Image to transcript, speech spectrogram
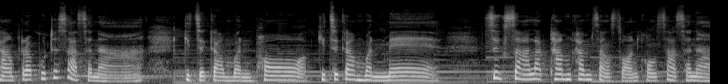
ทางพระพุทธศาสนา กิจกรรมวันพ่อ กิจกรรมวันแม่ ศึกษาหลักธรรมคำสั่งสอนของศาสนา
